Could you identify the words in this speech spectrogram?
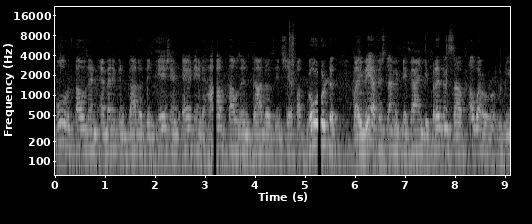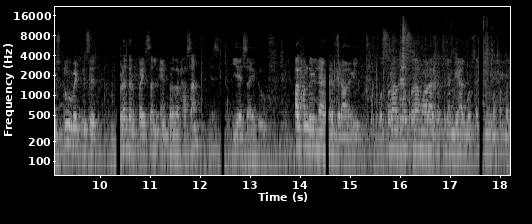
4,000 American dollars in cash and eight and a half thousand dollars in shape of gold by way of Islamic nikah in the presence of our these two witnesses, brother Faisal and brother Hassan? Yes. Yes, I do. الحمد لله رب العالمين والصلاة والسلام على أشرف الأنبياء المرسلين محمد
